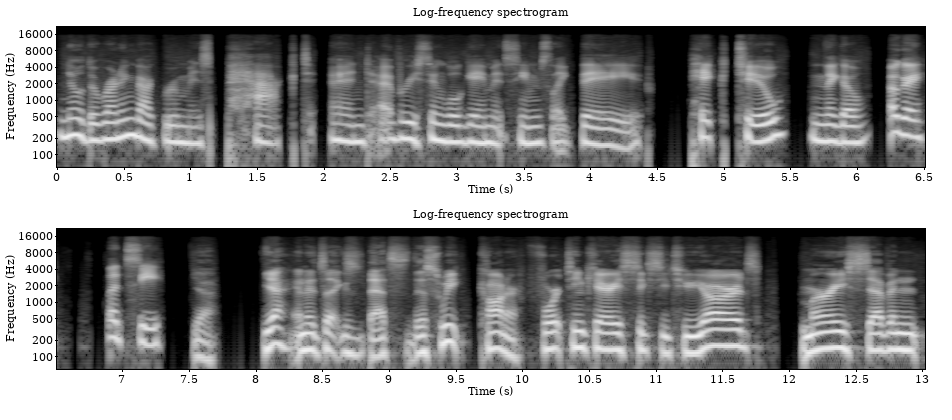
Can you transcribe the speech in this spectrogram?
No, the running back room is packed, and every single game it seems like they pick two and they go, okay, let's see. Yeah, yeah, and it's like that's this week. Conner, 14 carries, 62 yards. Murray, seven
